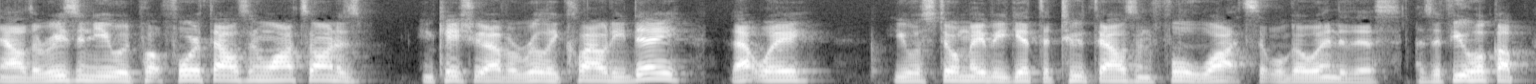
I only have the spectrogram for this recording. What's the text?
Now the reason you would put 4,000 watts on is in case you have a really cloudy day. That way you will still maybe get the 2,000 full watts that will go into this. As if you hook up,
